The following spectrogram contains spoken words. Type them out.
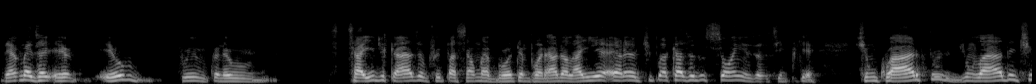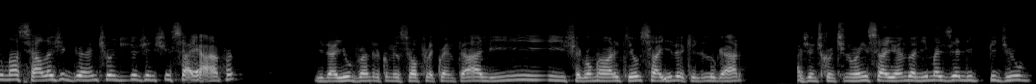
Né, mas eu, eu fui, quando eu saí de casa, eu fui passar uma boa temporada lá e era tipo a casa dos sonhos, assim, porque tinha um quarto de um lado e tinha uma sala gigante onde a gente ensaiava. E daí o Wander começou a frequentar ali e chegou uma hora que eu saí daquele lugar. A gente continuou ensaiando ali, mas ele pediu,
